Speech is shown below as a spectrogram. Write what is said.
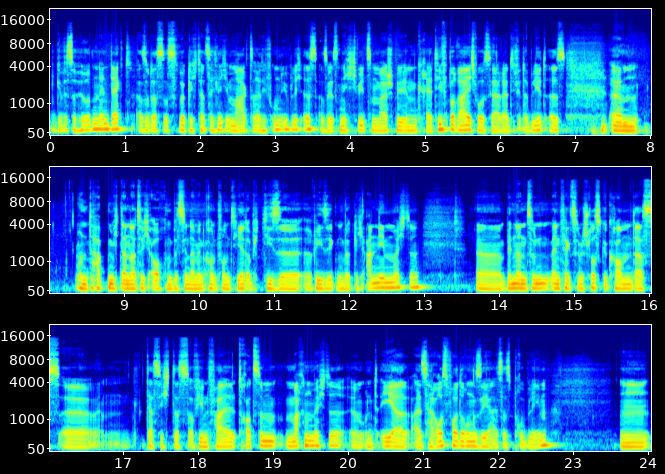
gewisse Hürden entdeckt, also dass es wirklich tatsächlich im Markt relativ unüblich ist. Also jetzt nicht wie zum Beispiel im Kreativbereich, wo es ja relativ etabliert ist. Mhm. Ähm, und habe mich dann natürlich auch ein bisschen damit konfrontiert, ob ich diese Risiken wirklich annehmen möchte. Äh, bin dann zum Endeffekt zum Schluss gekommen, dass, äh, dass ich das auf jeden Fall trotzdem machen möchte äh, und eher als Herausforderung sehe als das Problem. Mhm.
